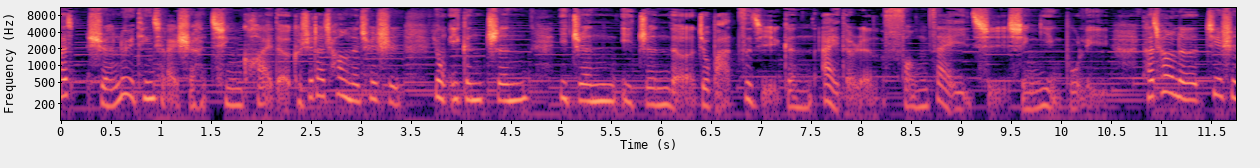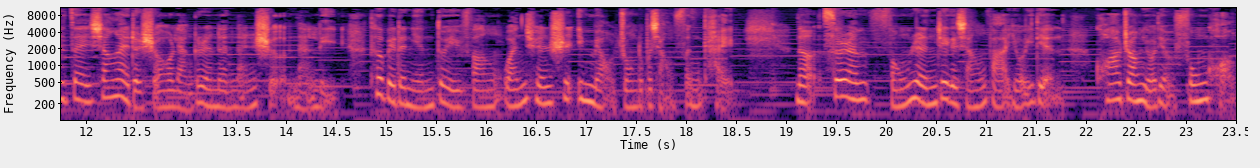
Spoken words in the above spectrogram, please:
它旋律听起来是很轻快的，可是他唱的却是用一根针，一针一针的就把自己跟爱的人缝在一起，形影不离。他唱的既是在相爱的时候两个人的难舍难离，特别的黏对方，完全是一秒钟都不想分开。那虽然逢人这个想法有一点夸张，有点疯狂，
